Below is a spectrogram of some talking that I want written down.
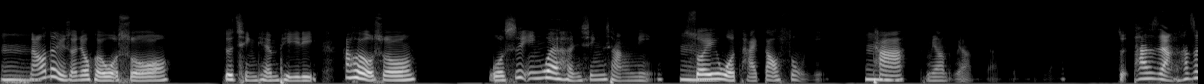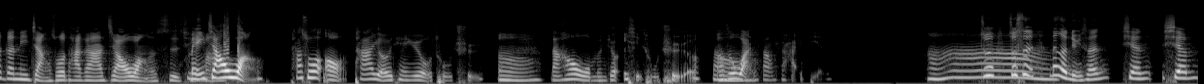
嗯，然后那女生就回我说，就晴天霹雳，她回我说，我是因为很欣赏你，嗯、所以我才告诉你他怎么样怎么样怎么样怎么样怎么样。所以他是讲，他是跟你讲说他跟他交往的事情，没交往。他说哦，他有一天约我出去，嗯，然后我们就一起出去了，然后是晚上去海边。就就是那个女生先先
